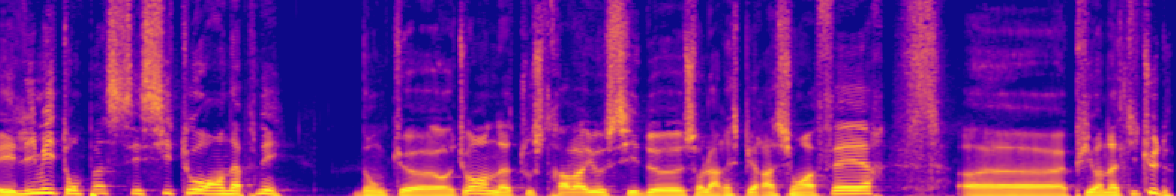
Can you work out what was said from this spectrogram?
Et limite, on passe ces 6 tours en apnée. Donc, euh, tu vois, on a tout ce travail aussi de, sur la respiration à faire. Euh, puis en altitude.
